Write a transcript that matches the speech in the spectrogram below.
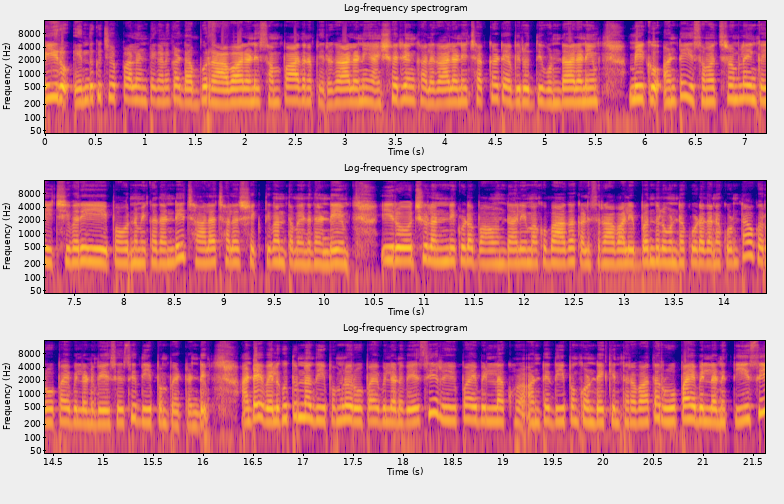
మీరు ఎందుకు చెప్పాలంటే కనుక డబ్బు రావాలని సంపాదన పెరగాలని ఐశ్వర్యం కలగాలని చక్కటి అభివృద్ధి ఉండాలని మీకు అంటే ఈ సంవత్సరంలో ఇంకా ఈ చివరి పౌర్ణమి కదండి. చాలా చాలా శక్తివంతమైనదండి. ఈ రోజులన్నీ కూడా బాగుండాలి మాకు బాగా కలిసి రావాలి ఇబ్బందులు ఉండకూడదు అనుకుంటా ఒక రూపాయి బిళ్ళను వేసేసి దీపం పెట్టండి. అంటే వెలుగుతున్న దీపంలో రూపాయి బిళ్ళను వేసి రూపాయి బిళ్ళ కొ- అంటే దీపం కొండెక్కిన తర్వాత రూపాయి బిళ్ళని తీసి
